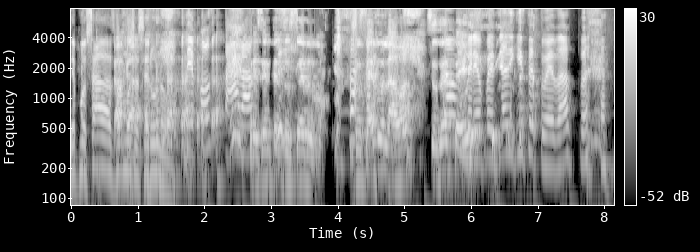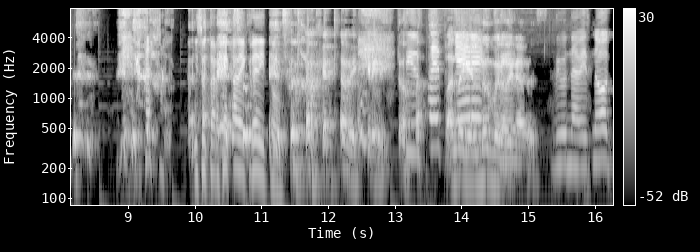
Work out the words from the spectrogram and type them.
De posadas vamos a hacer uno. De postada. Presenten su cédula. Su cédula, va. Su No, DPI. Hombre, pues ya dijiste tu edad. Y su tarjeta de crédito. Su tarjeta de crédito. Si usted Pasen quiere. el número sí, de una vez. de una vez. No,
